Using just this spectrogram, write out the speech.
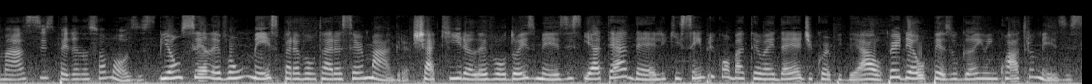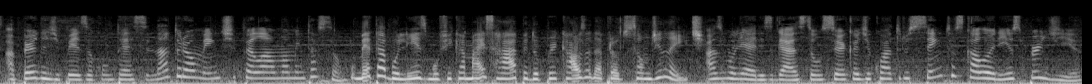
mas se espelha nas famosas. Beyoncé levou um mês para voltar a ser magra. Shakira levou dois meses e até Adele, que sempre combateu a ideia de corpo ideal, perdeu o peso ganho em quatro meses. A perda de peso acontece naturalmente pela amamentação. O metabolismo fica mais rápido por causa da produção de leite. As mulheres gastam cerca de 400 calorias por dia,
